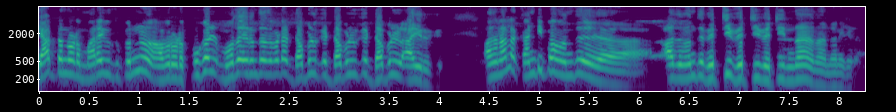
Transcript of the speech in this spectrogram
கேப்டனோட மறைவுக்கு பின்னும் அவரோட புகழ் முத இருந்ததை விட டபுளுக்கு டபுளுக்கு டபுள் ஆயிருக்கு. அதனால கண்டிப்பா வந்து அது வந்து வெற்றி வெற்றி வெற்றின்னு தான் நான் நினைக்கிறேன்.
